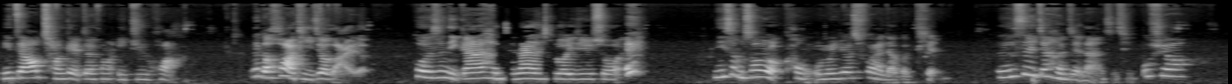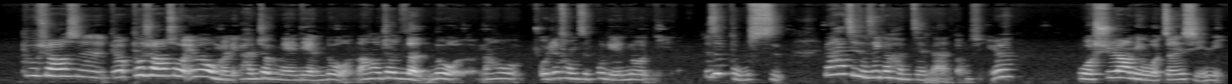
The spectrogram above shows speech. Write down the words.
你只要传给对方一句话，那个话题就来了，或者是你刚才很简单的说一句说，哎，你什么时候有空，我们约出来聊个天，其实是一件很简单的事情，不需要不需要是，比如不需要说，因为我们很久没联络，然后就冷落了，然后我就从此不联络你了，其实不是，因为它其实是一个很简单的东西，因为。我需要你，我珍惜你，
